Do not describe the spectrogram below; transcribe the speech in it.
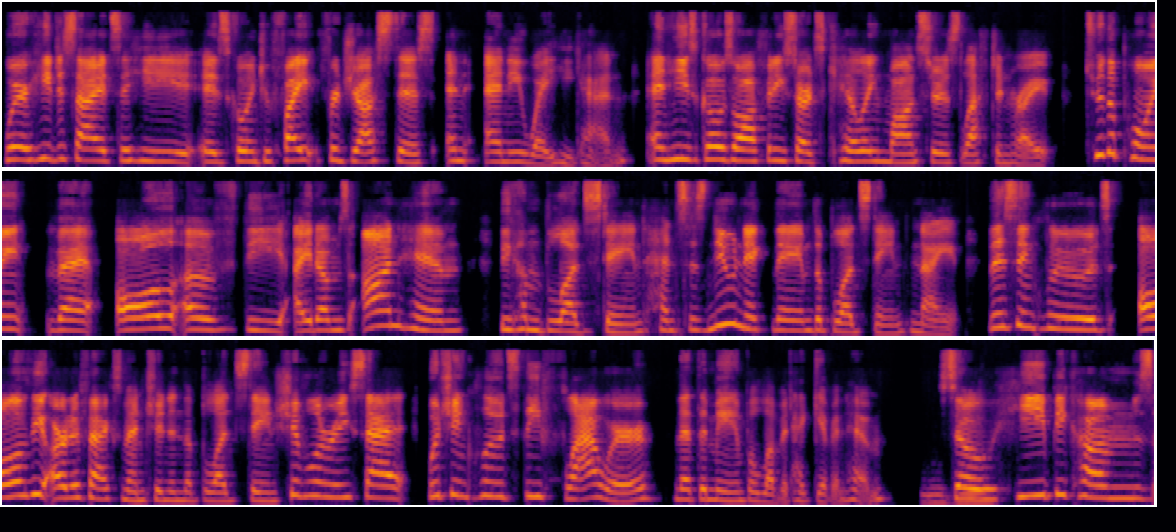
where he decides that he is going to fight for justice in any way he can. And he goes off and he starts killing monsters left and right to the point that all of the items on him become bloodstained, hence his new nickname, the Bloodstained Knight. This includes all of the artifacts mentioned in the Bloodstained Chivalry set, which includes the flower that the main beloved had given him. So he becomes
